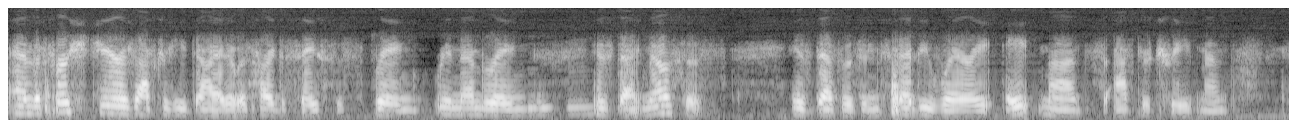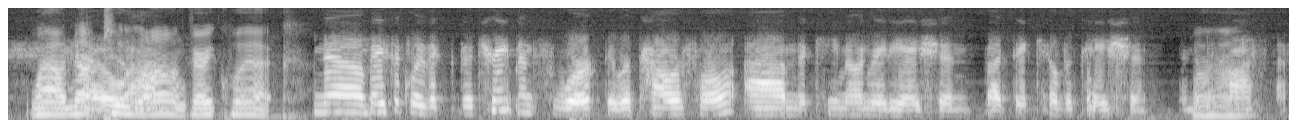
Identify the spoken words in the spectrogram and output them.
And the first years after he died, it was hard to face the spring, remembering Mm-hmm. his diagnosis. His death was in February, eight months after treatments. Wow, not So, too um, long, very quick. No, basically the, the treatments worked. They were powerful, um, the chemo and radiation, but they killed the patient in the process.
